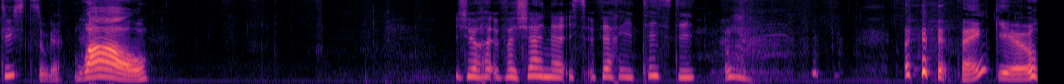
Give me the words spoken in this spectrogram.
tyst stod det. Wow! Your vagina is very tasty. Thank you!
